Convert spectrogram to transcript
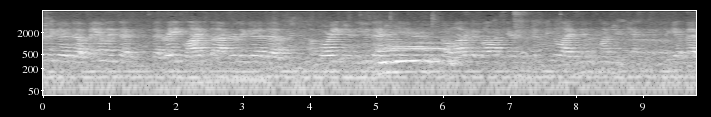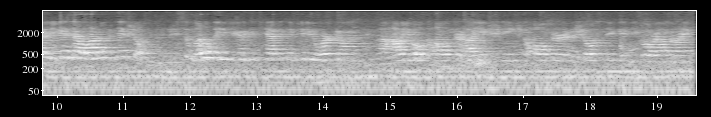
Really good uh, families that, that raise livestock. Really good uh, 4-H and youth educators. So a lot of good volunteers. So just utilize them as much as you can to get better. You guys have a lot of potential just some little things you're going to have to continue to work on. Uh, how you hold the halter, how you exchange the halter and the show stick as you go around the ring.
